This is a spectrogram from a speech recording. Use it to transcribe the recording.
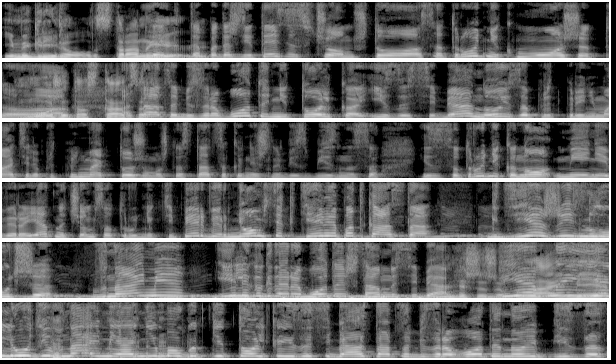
эмигрировал из страны. Так, так, подожди, тезис в чем? Что сотрудник может, э, может остаться. остаться без работы не только из-за себя, но и из-за предпринимателя. Предприниматель тоже может остаться, конечно, без бизнеса из-за сотрудника, но менее вероятно, чем сотрудник. Теперь вернемся к теме подкаста. Где жизнь лучше? В найме или когда работаешь сам на себя? Конечно же, Бедные в найме. люди в найме, они могут не только из-за себя остаться без работы, но и из-за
